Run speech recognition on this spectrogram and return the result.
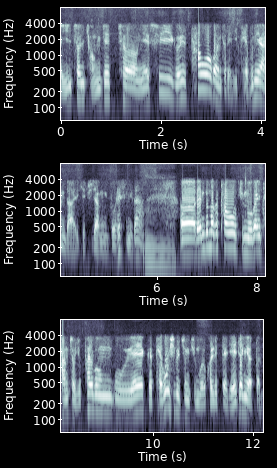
인천 경제청의 수익을 타워 건설에 이 배분해야 한다 이렇게 주장도 했습니다. 음. 어, 랜드마크 타워 규모가 이 당초 6809의 그 150일 규모로 건립될 예정이었던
